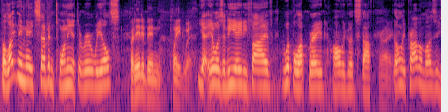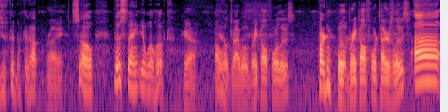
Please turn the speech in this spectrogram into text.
The Lightning made 720 at the rear wheels. But it had been played with. Yeah, it was an E85 Whipple upgrade, all the good stuff. Right. The only problem was you just couldn't hook it up. Right. So this thing, it will hook. Yeah. All-wheel yeah. drive. Will it break all four loose? Pardon? Will it break all four tires loose? Uh,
